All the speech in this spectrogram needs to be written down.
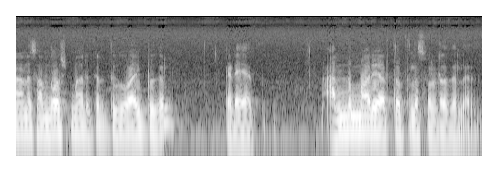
நான் சந்தோஷமாக இருக்கிறதுக்கு வாய்ப்புகள் கிடையாது. அந்த மாதிரி அர்த்தத்தில் சொல்கிறது இல்லை அது.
